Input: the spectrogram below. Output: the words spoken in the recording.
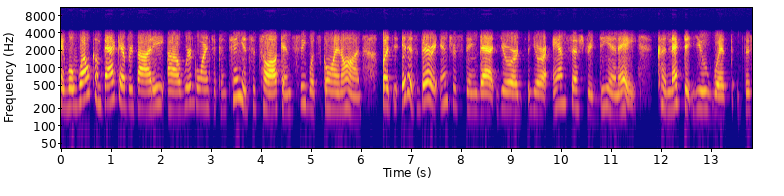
Okay, well, welcome back, everybody. Uh, we're going to continue to talk and see what's going on, but it is very interesting that your your ancestry DNA connected you with this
